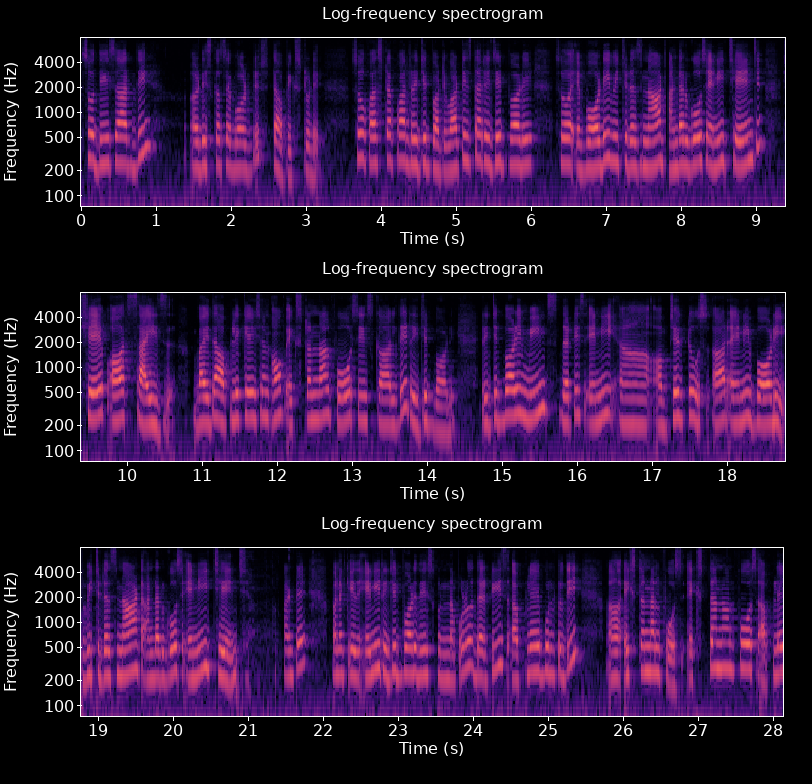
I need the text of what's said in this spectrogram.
So, these are the discuss about these topics today. So, first of all rigid body. What is the rigid body? So, a body which does not undergoes any change, shape or size by the application of external force is called the rigid body. Rigid body means that is any uh, objectives or any body which does not undergoes any change. అంటే మనకి ఎనీ రిజిడ్ బాడీ తీసుకున్నప్పుడు that is applicable to the external force external force apply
